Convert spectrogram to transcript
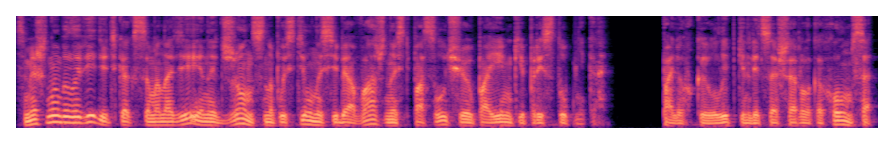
Смешно было видеть, как самонадеянный Джонс напустил на себя важность по случаю поимки преступника. По легкой улыбке на лице Шерлока Холмса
